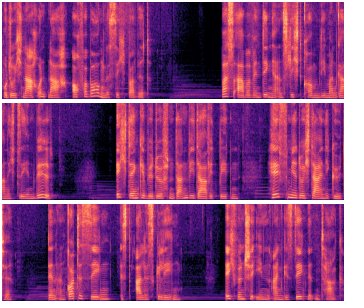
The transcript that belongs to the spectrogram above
wodurch nach und nach auch Verborgenes sichtbar wird. Was aber, wenn Dinge ans Licht kommen, die man gar nicht sehen will? Ich denke, wir dürfen dann wie David beten, Hilf mir durch deine Güte denn an Gottes Segen ist alles gelegen. Ich wünsche Ihnen einen gesegneten Tag.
